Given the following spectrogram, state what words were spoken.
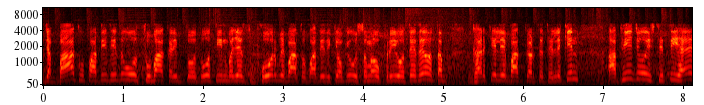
जब बात हो पाती थी तो वो सुबह करीब दो दो, तीन बजे भोर में बात हो पाती थी क्योंकि उस समय वो फ्री होते थे और तब घर के लिए बात करते थे। लेकिन अभी जो स्थिति है,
